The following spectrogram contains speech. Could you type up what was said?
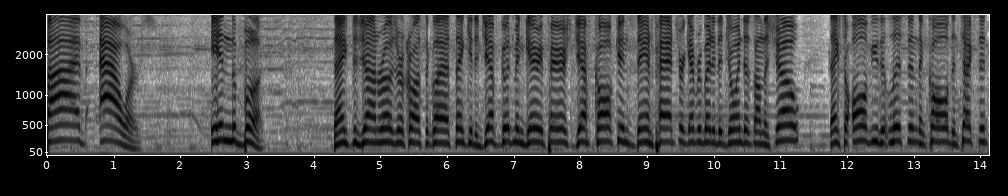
Five hours in the books. Thanks to John Roser across the glass. Thank you to Jeff Goodman, Gary Parrish, Geoff Calkins, Dan Patrick, everybody that joined us on the show. Thanks to all of you that listened and called and texted.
